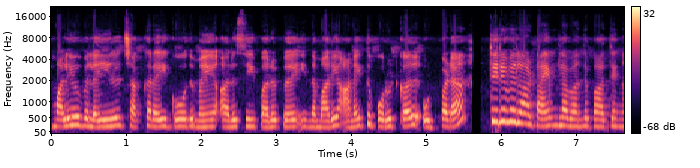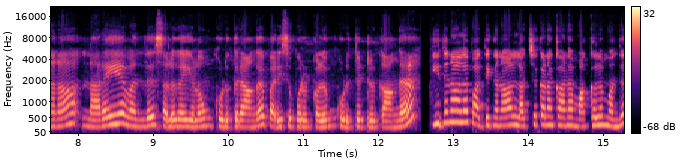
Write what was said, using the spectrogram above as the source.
மலிவு விலையில் சர்க்கரை கோதுமை அரிசி பருப்பு இந்த மாதிரி அனைத்து பொருட்கள் உட்பட திருவிழா டைமில் வந்து பார்த்திங்கன்னா நிறைய வந்து சலுகைகளும் கொடுக்குறாங்க பரிசு பொருட்களும் கொடுத்துட்ருக்காங்க இதனால் பார்த்திங்கன்னா லட்சக்கணக்கான மக்களும் வந்து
